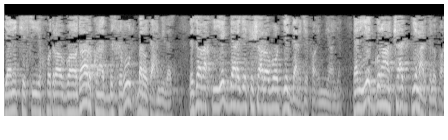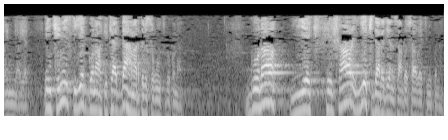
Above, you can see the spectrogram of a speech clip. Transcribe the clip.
یعنی کسی خود را وادار کند به سقوط برای تحمیل است. لذا وقتی یک درجه فشار آورد یک درجه پایین می آید یعنی یک گناه کرد یه مرتبه پایین می آید این چی نیست که یک گناه که کرد ده مرتبه سقوط بکند؟ گناه یک فشار یک درجه انسان را ساقط می‌کند.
